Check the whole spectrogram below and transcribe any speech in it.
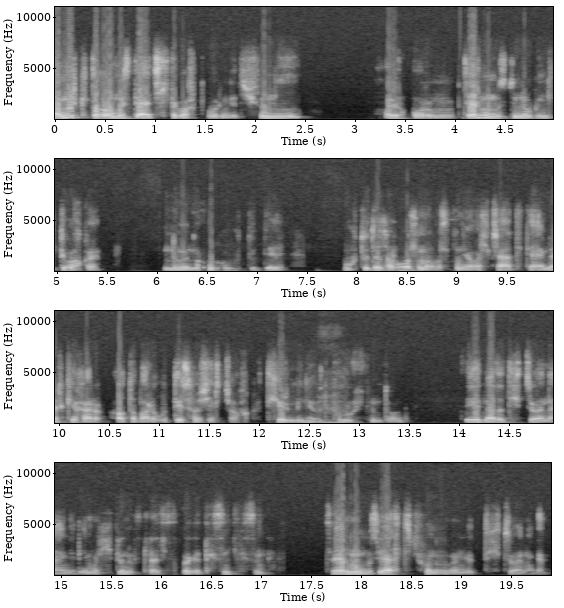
Америкт байгаа хүмүүстэй ажилладаг багт бүр ингээд шөнийн 2 3 зарим хүмүүс чинь нөгөө ингэдэг байхгүй. Нөгөө нөхөр хүүхдүүдээ хүүхдүүдээ сургууль мургуултанд явуулчаад тэгээ Америкийнхаар одоо баг үдээс хойш ирж байгаа байхгүй. Тэгэхээр миний хувьд бүр шүн дунд. Тэгээд надад хэцүү байна ингээд юм хэцүү нөхцөл ажиллах байгаа гэсэн ч гэсэн зарим хүмүүс яалтчих нөгөө ингээд хэцүү байна ингээд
